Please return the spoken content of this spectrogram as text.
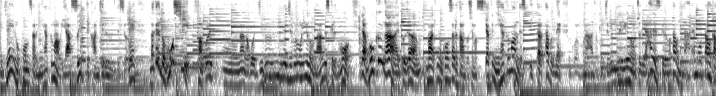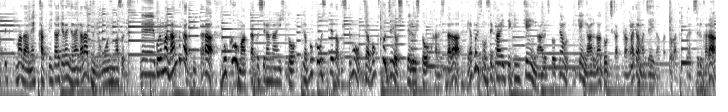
J のコンサル200万は安いって感じるんですよね。だけれどもし、まあこれ、うん、なんかこれ自分で自分を言うのもなんですけれども、じゃあ僕が、えっと、じゃあ、マーケティングコンサルタントします。客200万ですって言ったら多分ね、これまあちょっと自分で言うのもちょっと嫌ですけども、多分誰も多分買って、まだね、買っていただけないんじゃないかなというふうに思います。で、これまあなんでかって言ったら、僕を全く知らない人、じゃ僕を知ってたとしても、じゃあ僕と J を知ってる人からしたら、やっぱりその世界的に権威がある人っていうのは、権威があるのはどっちかって考えたら、まあ J だとかだったりするから、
